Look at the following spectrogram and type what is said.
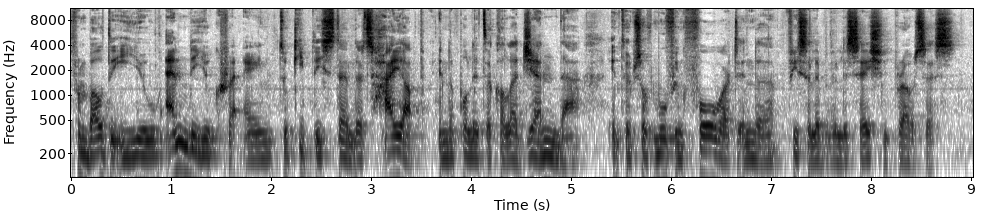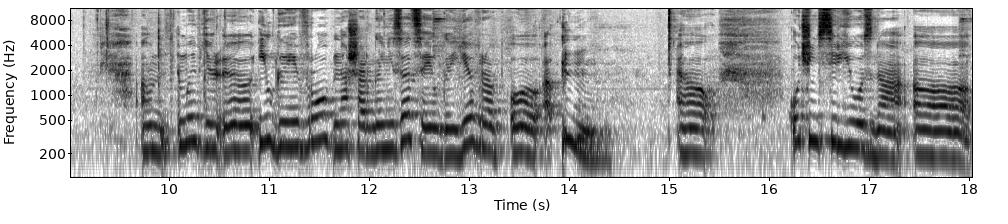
from both the EU and the Ukraine to keep these standards high up in the political agenda in terms of moving forward in the visa liberalization process. Эм, Мы, в Ев- э, Илга Европ, наша организация Илга Европ э, э, очень серьезно э,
